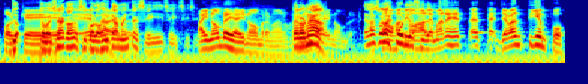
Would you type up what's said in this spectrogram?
Porque, yo te voy a decir una cosa, eh, psicológicamente sí, sí, sí, sí. Hay nombres y hay nombres, mano. Pero nada, hay nombres. esas Hasta son las los- curiosidades. Los alemanes eh, eh, llevan tiempo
